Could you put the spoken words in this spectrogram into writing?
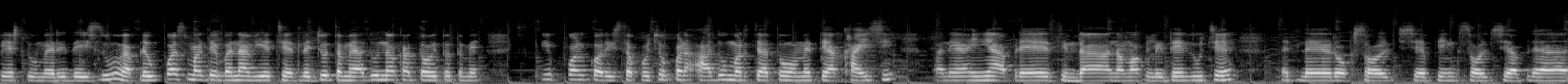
પેસ્ટ ઉમેરી દઈશું. આપણે ઉપવાસ માટે બનાવીએ છીએ એટલે જો તમે આદુ ન ખાતા હોય તો તમે સ્કીપ પણ કરી શકો છો. પણ આદુ મરચાં તો અમે ત્યાં ખાઈ છીએ. અને અહીંયા આપણે સિંધા નમક લીધેલું છે. એટલે રોક સોલ્ટ છે, પિંક સોલ્ટ છે આપણે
